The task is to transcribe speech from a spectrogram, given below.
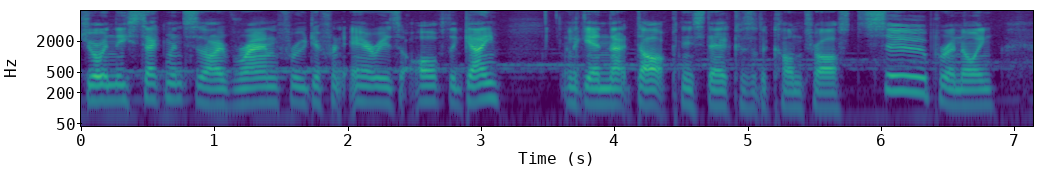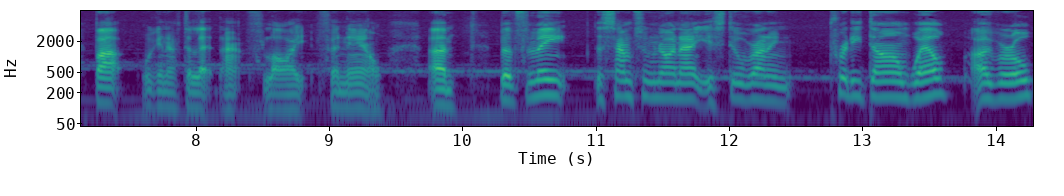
during these segments as I ran through different areas of the game. And again, that darkness there because of the contrast, super annoying, but we're going to have to let that fly for now. Um, but for me, the Samsung 980 is still running pretty darn well overall.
